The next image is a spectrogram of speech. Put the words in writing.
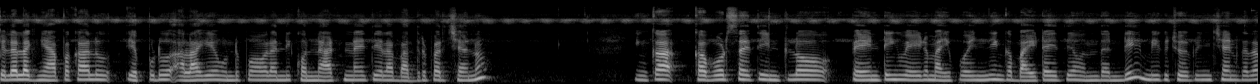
పిల్లల జ్ఞాపకాలు ఎప్పుడు అలాగే ఉండిపోవాలని కొన్నాటినైతే ఇలా భద్రపరిచాను. ఇంకా కబోర్డ్స్ అయితే ఇంట్లో పెయింటింగ్ వేయడం అయిపోయింది. ఇంకా బయట అయితే ఉందండి. మీకు చూపించాను కదా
